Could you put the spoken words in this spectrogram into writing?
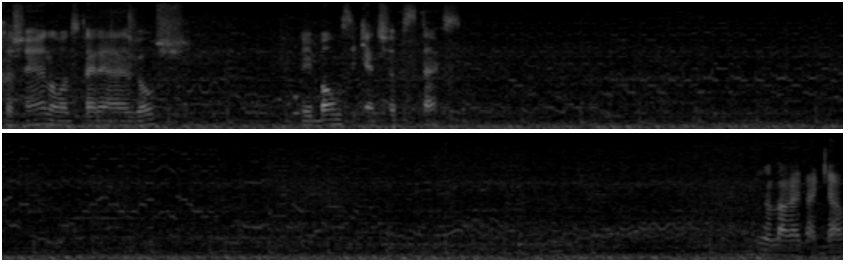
Prochaine, on va tout aller à gauche. Les bombes, c'est catch-up stacks. Je l'arrête à 4.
